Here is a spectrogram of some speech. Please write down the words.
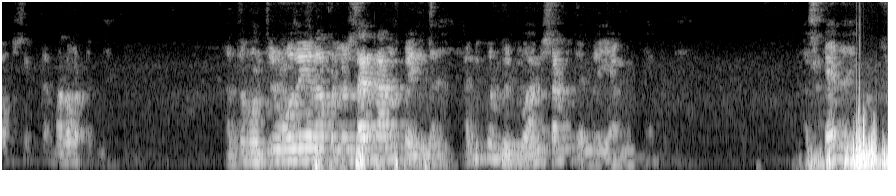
आवश्यकता मला वाटत नाही. आता मंत्री महोदय येणार म्हटल्यावर सारे आलंच पाहिजे ना. आम्ही पण भेटू. आम्ही सांगू त्यांना या म्हणून. असं काय नाही.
